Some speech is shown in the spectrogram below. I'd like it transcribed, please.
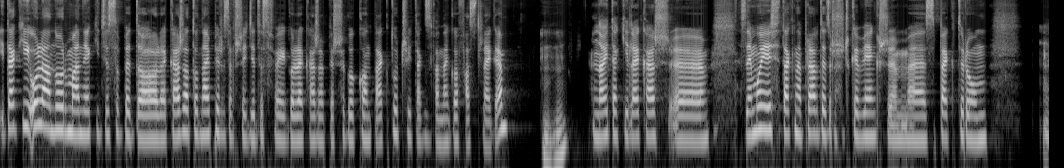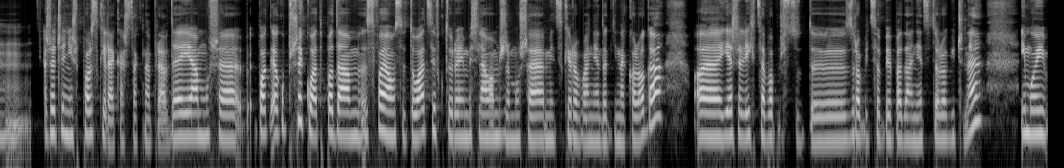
I taki Ula Nurman, jak idzie sobie do lekarza, to najpierw zawsze idzie do swojego lekarza pierwszego kontaktu, czyli tak zwanego fastlegę. Mhm. No i taki lekarz y, zajmuje się tak naprawdę troszeczkę większym y, spektrum rzeczy niż polski lekarz tak naprawdę. Ja muszę, jako przykład podam swoją sytuację, w której myślałam, że muszę mieć skierowanie do ginekologa, e, jeżeli chcę po prostu zrobić sobie badanie cytologiczne i mój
